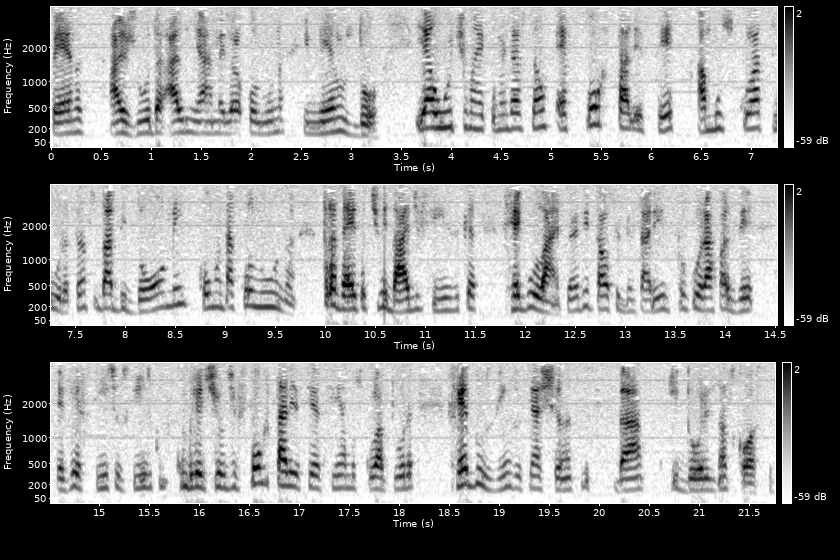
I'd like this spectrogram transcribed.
pernas ajuda a alinhar melhor a coluna e menos dor. E a última recomendação é fortalecer a musculatura, tanto do abdômen como da coluna, através da atividade física regular. Então, evitar o sedentarismo, procurar fazer exercícios físicos com o objetivo de fortalecer assim a musculatura, reduzindo assim, a chance da, de dores nas costas.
